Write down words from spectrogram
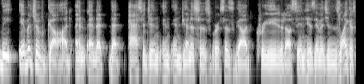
the image of God, and and that that passage in, in, in Genesis where it says God created us in His image and His likeness.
